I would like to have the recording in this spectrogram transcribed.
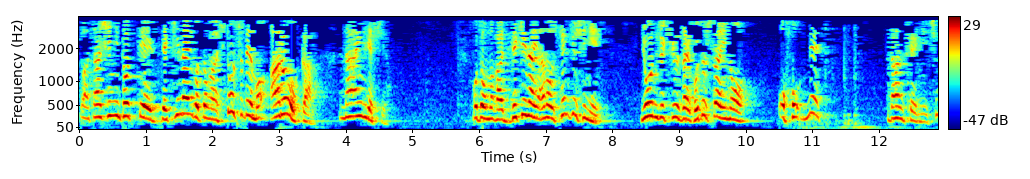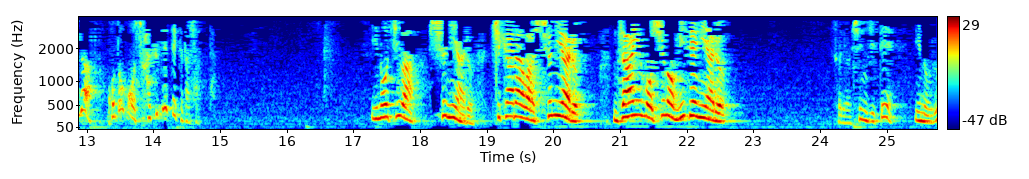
私にとってできないことが一つでもあろうか。ないんですよ。子供ができないあの選挙師に49歳、50歳の、お、ね、男性に主が子供を授けてくださった。命は主にある。力は主にある。財も主の御手にある。それを信じて祈る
